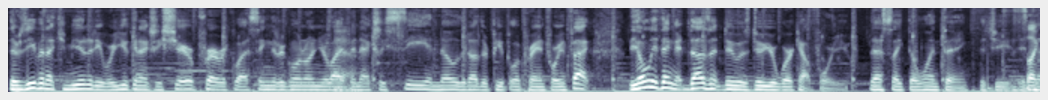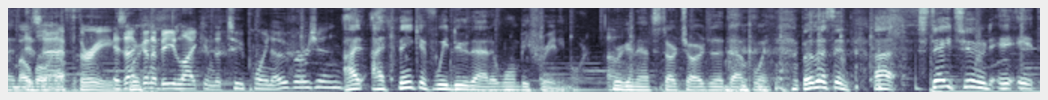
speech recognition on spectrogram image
There's even a community where you can actually share prayer requests, things that are going on in your life, Yeah. and actually see and know that other people are praying for you. In fact, the only thing it doesn't do is do your workout for you. That's like the one thing that you. It's like mobile F3. Is that going to be like in the 2.0 version? I, I think if we do that, it won't be free anymore. We're going to have to start charging at that point. but listen, uh, stay tuned. It, it,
